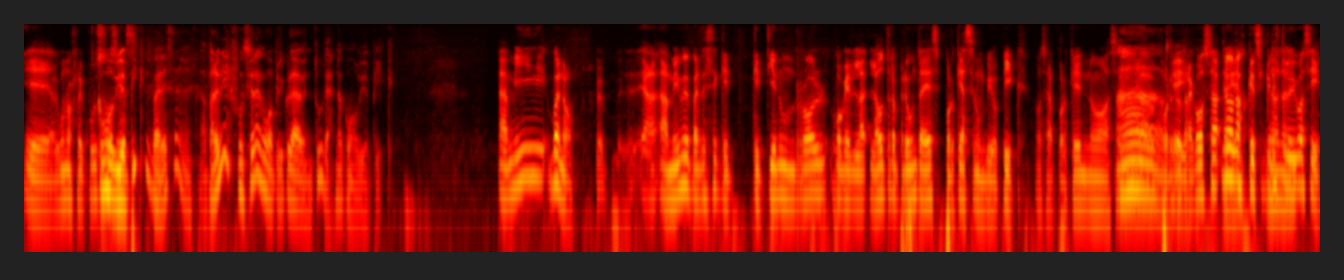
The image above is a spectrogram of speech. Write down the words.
Eh, algunos recursos. ¿Como biopic, me parece? Para mí funciona como película de aventuras, no como biopic. A mí, bueno, a, a mí me parece que, que, tiene un rol. Porque la, la, otra pregunta es: ¿por qué hacer un biopic? O sea, ¿por qué no hacer ah, una, por okay. otra cosa? Está no, bien. no, es que si querés no, te no. lo digo así.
